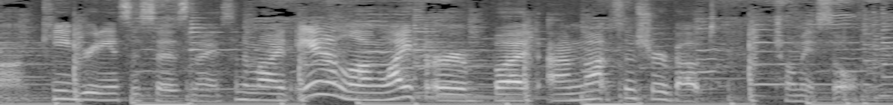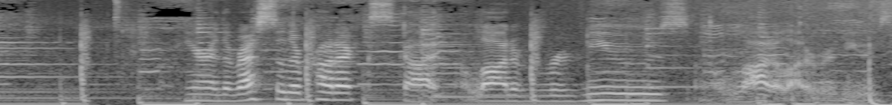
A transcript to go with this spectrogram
Um, key ingredients, it says niacinamide and long life herb, but I'm not so sure about Chomeiso. Here are the rest of their products, got a lot of reviews, a lot, a lot of reviews.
